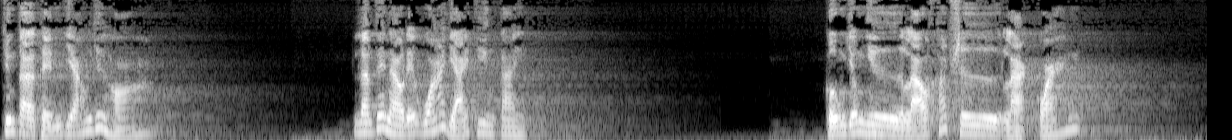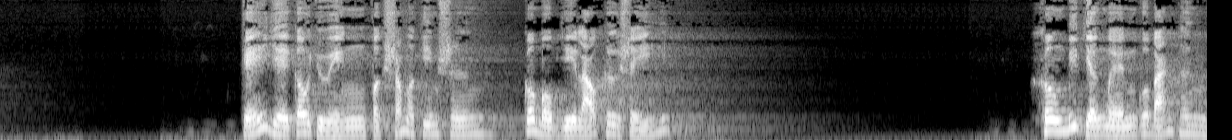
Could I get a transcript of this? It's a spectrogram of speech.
Chúng ta thịnh giáo với họ. Làm thế nào để hóa giải thiên tai? Cũng giống như Lão Pháp Sư Lạc Quán. Kể về câu chuyện Phật sống ở Kim Sơn, Có một vị lão cư sĩ. Không biết vận mệnh của bản thân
